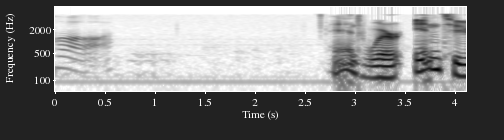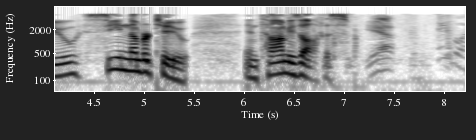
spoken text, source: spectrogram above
ha. And we're into scene number two in Tommy's office. Yep. Hey, boy.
